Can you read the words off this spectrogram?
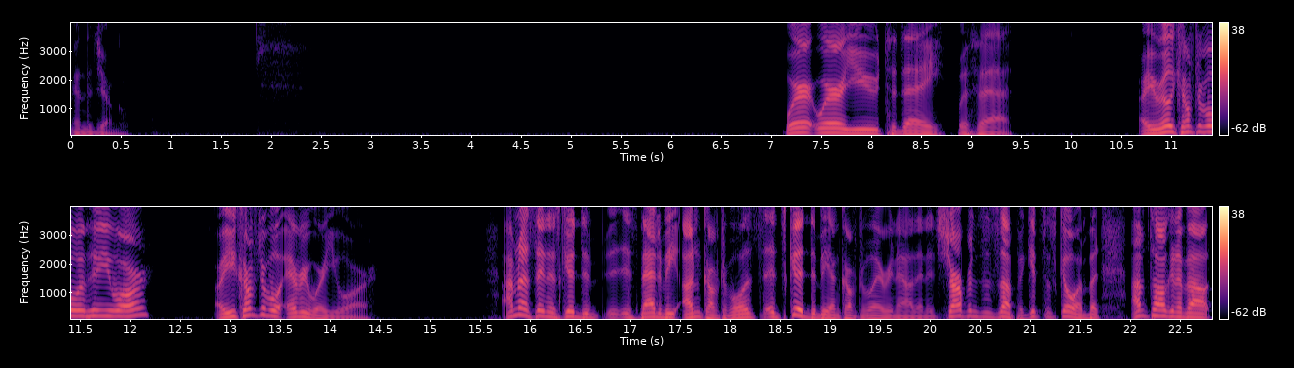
in the jungle. Where where are you today with that? Are you really comfortable with who you are? Are you comfortable everywhere you are? I'm not saying it's good to it's bad to be uncomfortable. It's it's good to be uncomfortable every now and then. It sharpens us up. It gets us going. But I'm talking about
